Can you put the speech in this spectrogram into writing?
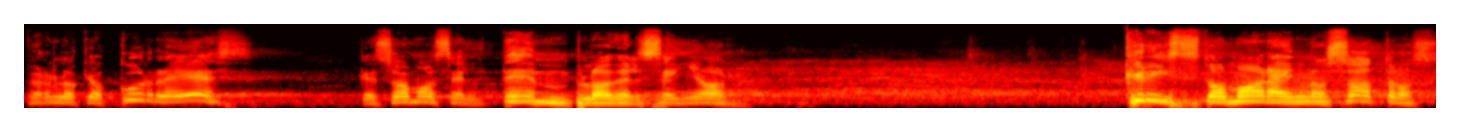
Pero lo que ocurre es que somos el templo del Señor. Cristo mora en nosotros.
